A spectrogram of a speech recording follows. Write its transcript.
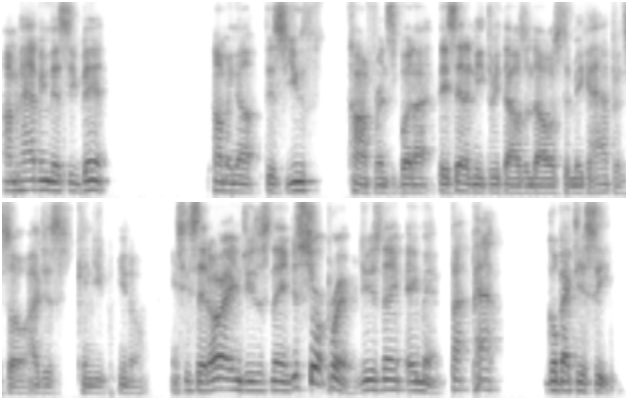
I'm having this event coming up, this youth conference, but I, they said I need $3,000 to make it happen. So I just, can you, you know, and she said, all right, in Jesus' name, just short prayer, in Jesus' name, amen. Pat, pat, go back to your seat.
